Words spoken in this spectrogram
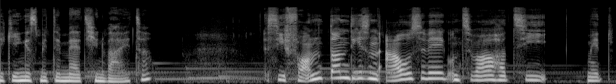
Wie ging es mit dem Mädchen weiter? Sie fand dann diesen Ausweg und zwar hat sie mit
